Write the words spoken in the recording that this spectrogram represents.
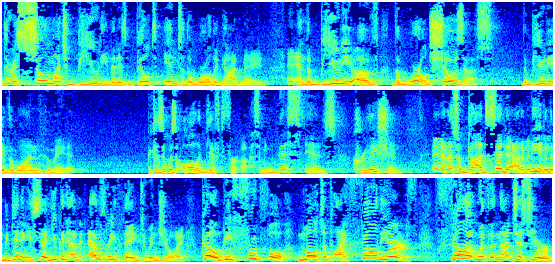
There is so much beauty that is built into the world that God made. And the beauty of the world shows us the beauty of the one who made it. Because it was all a gift for us. I mean, this is creation. And that's what God said to Adam and Eve. In the beginning, He said, You can have everything to enjoy. Go, be fruitful, multiply, fill the earth. Fill it with not just your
